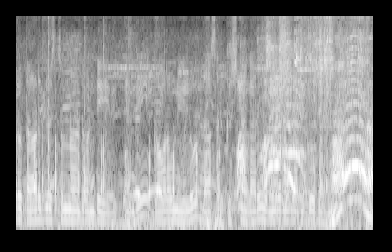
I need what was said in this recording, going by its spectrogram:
అందరూ తాడు తీస్తున్నటువంటి వ్యక్తి అండి గౌరవనీయులు దాసరి కృష్ణ గారు ఒంగోలు జాతి గ్రూప్ అధ్యక్షులు. ఆ!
